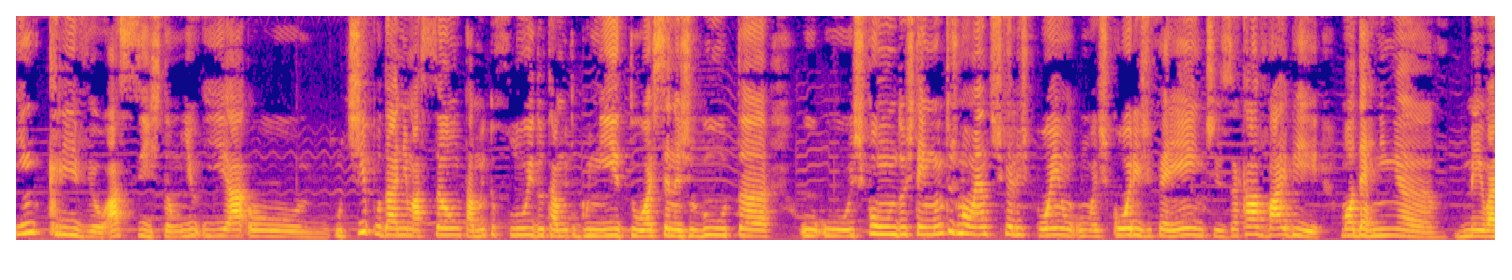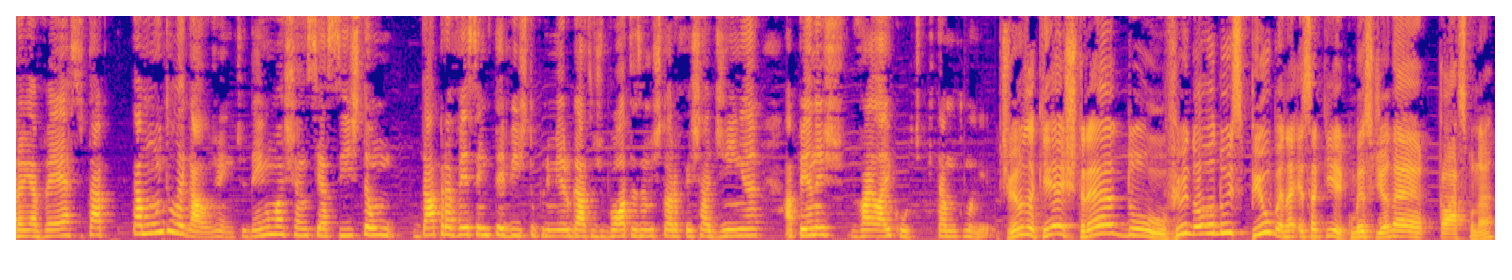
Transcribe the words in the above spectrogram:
Incrível, assistam. E, e a- o, o tipo da animação tá muito fluido, tá muito bonito, as cenas de luta, o- os fundos, tem muitos momentos que eles põem umas cores diferentes, aquela vibe moderninha, meio aranha-verso, tá... Tá muito legal, gente. Deem uma chance e assistam. Dá pra ver sem ter visto o primeiro Gato de Botas, é uma história fechadinha. Apenas vai lá e curte, porque tá muito maneiro. Tivemos aqui a estreia do filme novo do Spielberg, né? Esse aqui, começo de ano é clássico, né?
